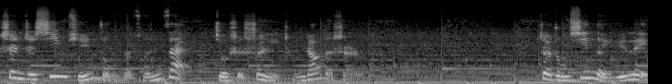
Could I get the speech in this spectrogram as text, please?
甚至新品种的存在，就是顺理成章的事儿了。这种新的鱼类，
